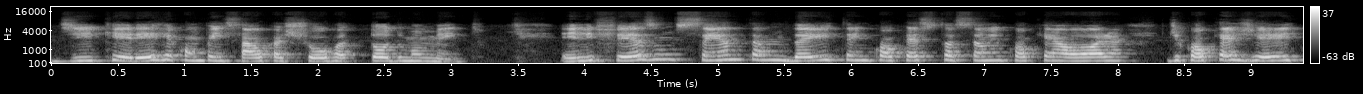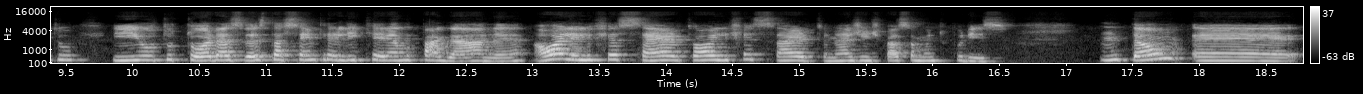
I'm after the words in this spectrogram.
de querer recompensar o cachorro a todo momento. Ele fez um senta, um deita em qualquer situação, em qualquer hora, de qualquer jeito, e o tutor às vezes está sempre ali querendo pagar, né? Olha, ele fez certo, olha, ele fez certo, né? A gente passa muito por isso. Então, é,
